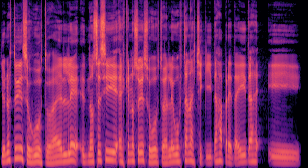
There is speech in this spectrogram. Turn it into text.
yo no estoy de sus gustos. A él le, no sé si es que no soy de su gusto. A él le gustan las chiquitas apretaditas y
